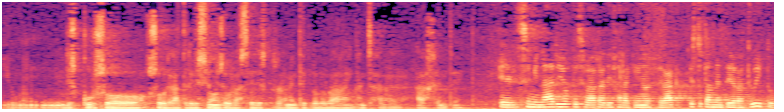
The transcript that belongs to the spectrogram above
y un discurso sobre la televisión y sobre las series que realmente creo que va a enganchar a la gente. El seminario que se va a realizar aquí en el CERAC es totalmente gratuito.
